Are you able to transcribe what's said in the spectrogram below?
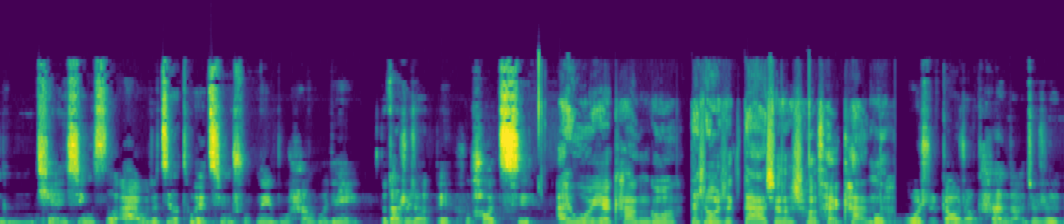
嗯《甜性色爱》，我就记得特别清楚那部韩国电影。就当时就诶很好奇，哎我也看过，但是我是大学的时候才看的。我我是高中看的，就是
